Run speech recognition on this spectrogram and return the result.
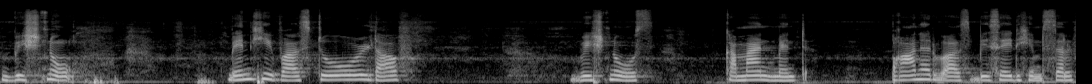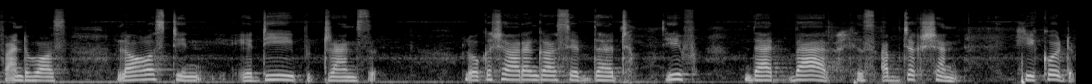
Vishnu, when he was told of Vishnu's commandment, Panar was beside himself and was lost in a deep trance. Lokasharanga said that if that were his objection, he could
